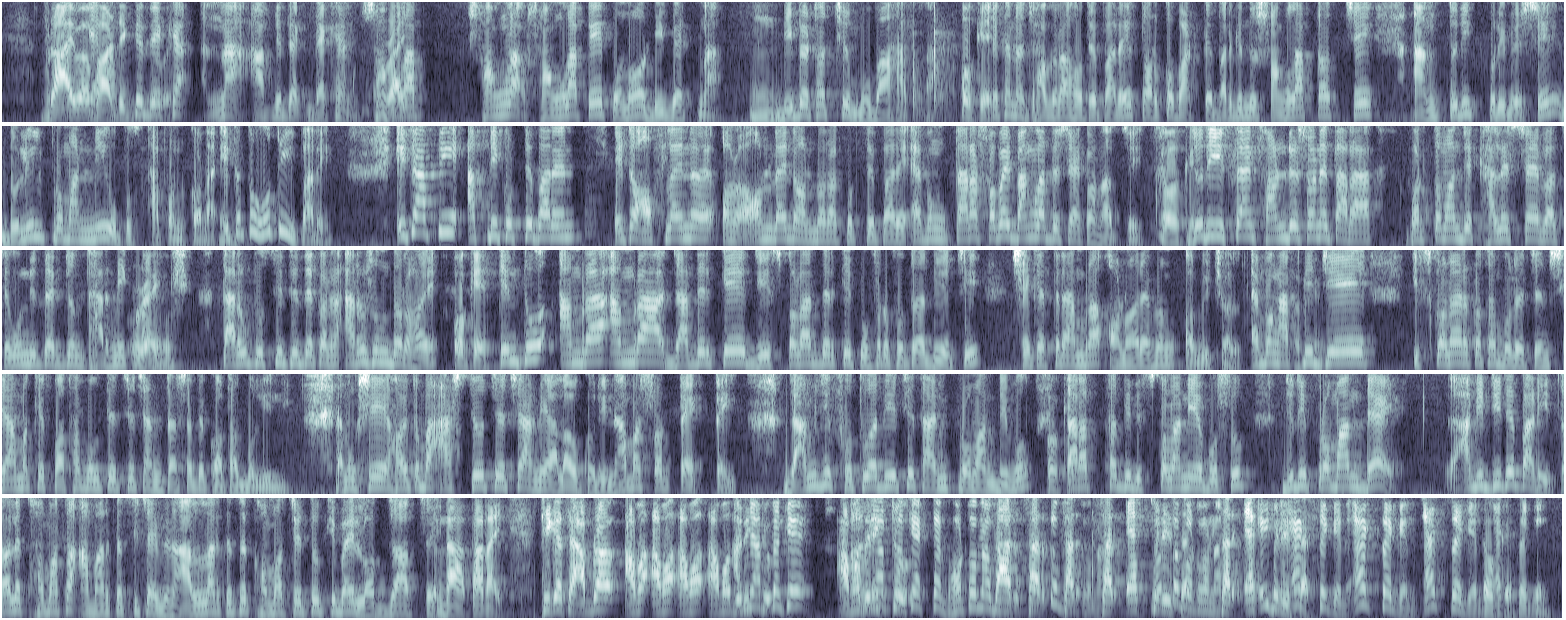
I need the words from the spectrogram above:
রায় বা দেখে না আপনি দেখ- দেখেন সংলাপ সংলাপ সংলাপে কোনো ডিবেট না। ডিবেট হচ্ছে মুবাহাসা. সেখানে ঝগড়া হতে পারে তর্ক বাড়তে পারে কিন্তু সংলাপটা হচ্ছে আন্তরিক পরিবেশে দলিল প্রমাণ নিয়ে উপস্থাপন করা। এটা তো হতেই পারে। এটা আপনি আপনি করতে পারেন এটা অফলাইনে অনলাইনে অন্যরা করতে পারে এবং তারা সবাই বাংলাদেশে এখন আছে। যদি ইসলামিক ফাউন্ডেশনে তারা বর্তমান যে খালেদ সাহেব আছে উনি তো একজন ধার্মিক. মানুষ তার উপস্থিতিতে করেন আরও সুন্দর হয়। Okay. কিন্তু আমরা আমরা যাদেরকে যে স্কলারদেরকে কুফর ফতোয়া দিয়েছি সেক্ষেত্রে আমরা অনর এবং অবিচল। এবং আপনি যে স্কলারের কথা বলেছেন সে আমাকে কথা বলতে চেয়েছে আমি তার সাথে কথা বলিনি। এবং সে হয়তো বা আসতেও চেয়েছে আমি অ্যালাউ করি না আমার শর্ত একটাই যে আমি যে ফতুয়া দিয়েছি তা আমি প্রমাণ দিব। তারা তাদের স্কলার নিয়ে বসুক যদি প্রমাণ দেয় আমি দিতে পারি তাহলে ক্ষমা তো আমার কাছে চাইবে না। আল্লাহর কাছে ক্ষমা চাইতেও কি ভাই লজ্জা আছে? না তা নাই। ঠিক আছে আমরা আমা- আমা- আমা- আমাদের আপনাকে আমাদের একটু একটা ঘটনা স্যার স্যার স্যার স্যার এক মিনিট স্যার স্যার এক মিনিট এক সেকেন্ড এক সেকেন্ড এক সেকেন্ড এক সেকেন্ড।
